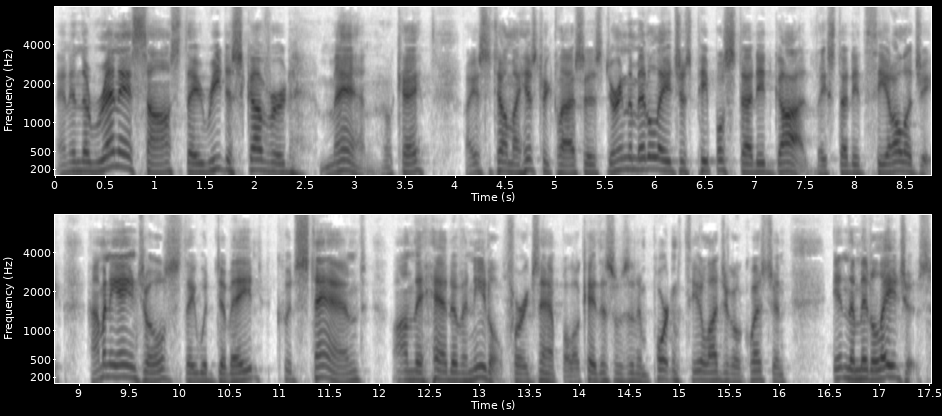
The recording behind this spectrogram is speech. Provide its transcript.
And in the Renaissance, they rediscovered man, okay? I used to tell my history classes during the Middle Ages, people studied God. They studied theology. How many angels, they would debate, could stand on the head of a needle, for example? Okay, this was an important theological question in the Middle Ages,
